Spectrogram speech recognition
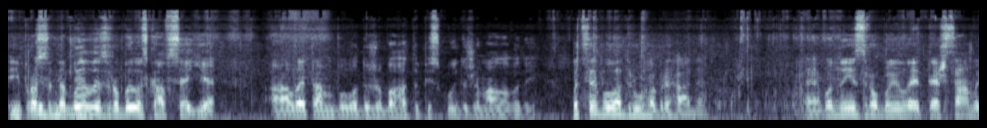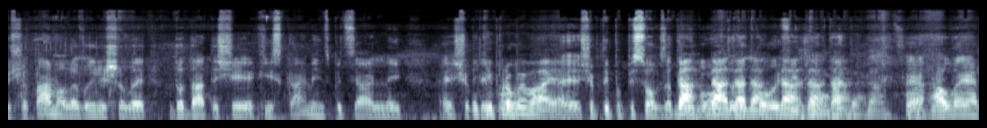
І просто добили, зробили, сказав, все є. Але там було дуже багато піску і дуже мало води. Оце була друга бригада. Е, Вони зробили те ж саме, що там, але вирішили додати ще якийсь камінь спеціальний, е, щоб Який типу, пробиває. е, щоб типу пісок затримував, да, да, да, додатковий фільтр. да, да, да. Е, Але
